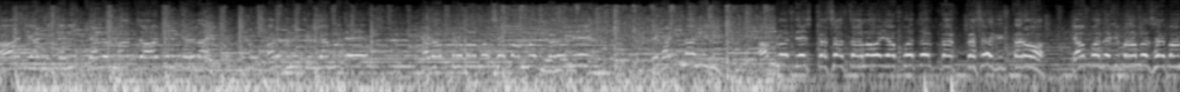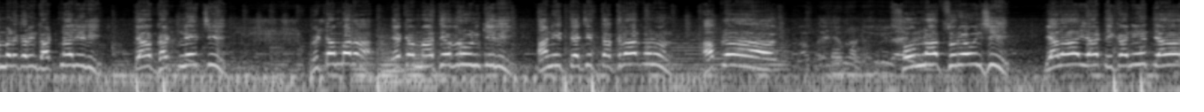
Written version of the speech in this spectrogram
आज या ठिकाणी कॅन्डल मार्चचं आयोजन केलेलं आहे. परभणी जिल्ह्यामध्ये या डॉक्टर बाबासाहेब आंबेडकरांनी ही घटना लिहिली. आपला देश कसा चालावा याबद्दल क- कसं करावं या बाबासाहेब आंबेडकरांनी घटना लिहिली. त्या घटनेची विटंबना एका माथेवरून केली आणि त्याची तक्रार म्हणून आपला सोमनाथ सूर्यवंशी याला या ठिकाणी त्या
